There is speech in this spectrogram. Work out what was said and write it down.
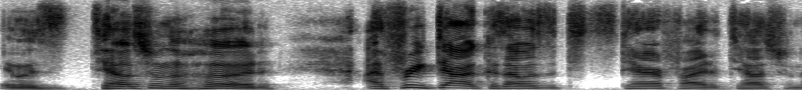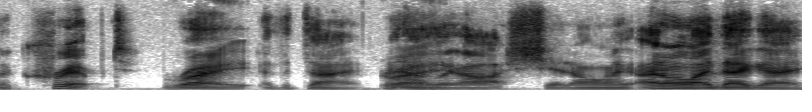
it was Tales from the Hood. I freaked out because I was t- terrified of Tales from the Crypt Right. at the time. And I was Right. like, oh shit, I don't like, I don't like that guy.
